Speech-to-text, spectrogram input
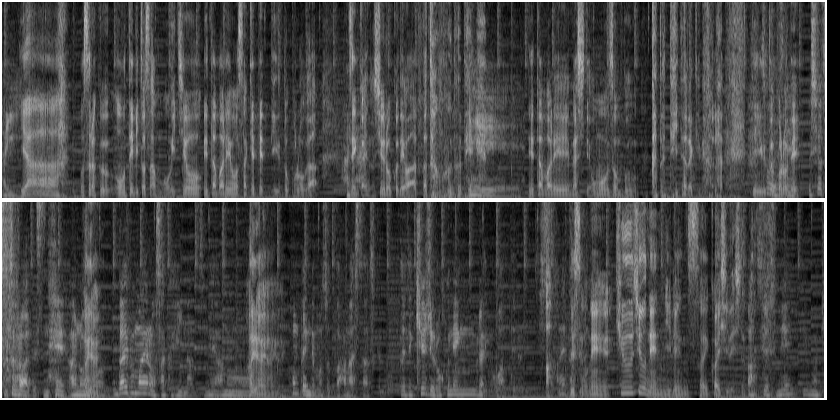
はい。いやーおそらく表人さんも一応ネタバレを避けてっていうところが前回の収録ではあったと思うので、えネタバレなしで思う存分語っていただければなっていうところで。牛尾と虎はですね、あの、はいはだいぶ前の作品なんですね。あの、はいはいはいはい。本編でもちょっと話したんですけど、大体96年ぐらいに終わってるんですあかね。ですよね。90年に連載開始でしたあ、っそうですね。今96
